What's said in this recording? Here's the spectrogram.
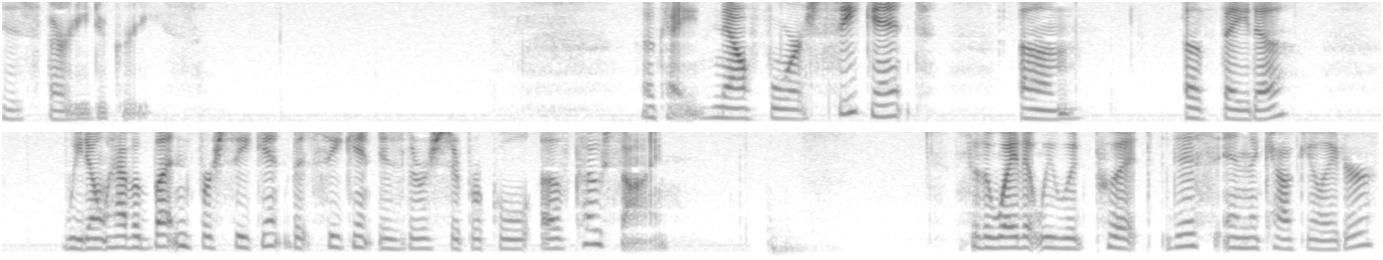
is 30 degrees. Okay, now for secant um, of theta, we don't have a button for secant, but secant is the reciprocal of cosine. So the way that we would put this in the calculator,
